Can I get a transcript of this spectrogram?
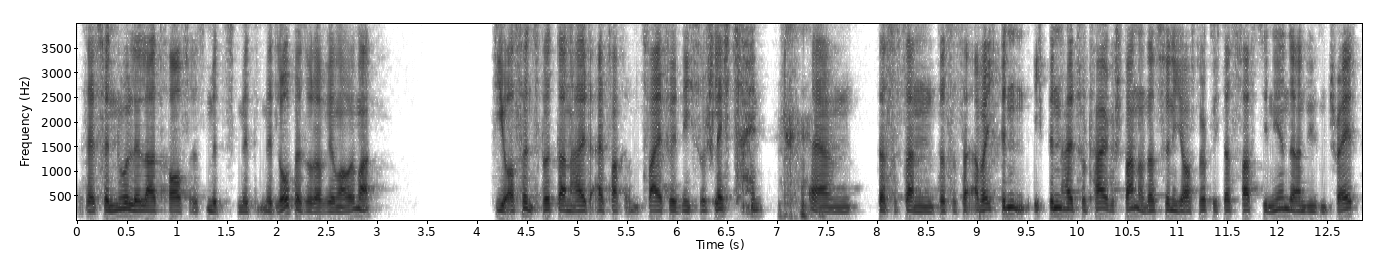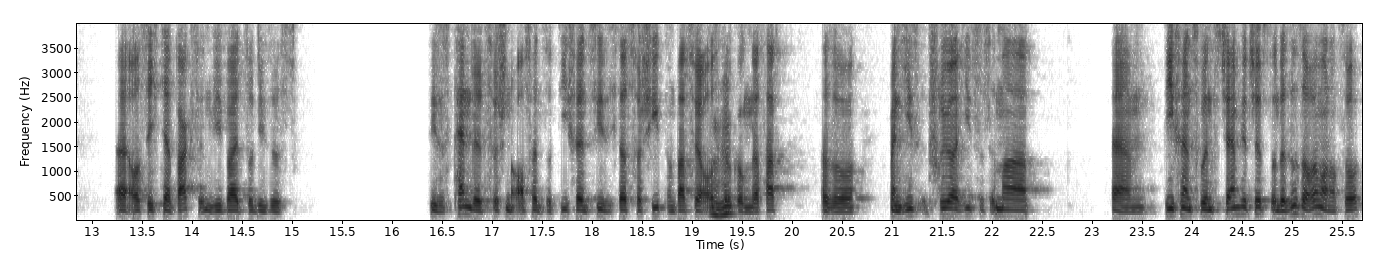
selbst wenn nur Lilla drauf ist mit, mit, mit Lopez oder wem auch immer, die Offense wird dann halt einfach im Zweifel nicht so schlecht sein. ähm, das ist dann, das ist, aber ich bin, ich bin halt total gespannt und das finde ich auch wirklich das Faszinierende an diesem Trade äh, aus Sicht der Bugs, inwieweit so dieses, dieses Pendel zwischen Offense und Defense, wie sich das verschiebt und was für mhm. Auswirkungen mhm. das hat. Also, man hieß, früher hieß es immer, ähm, Defense wins Championships und das ist auch immer noch so.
